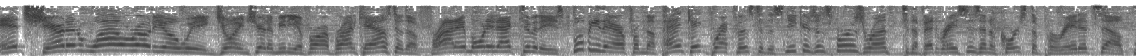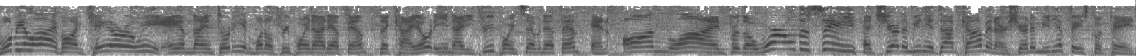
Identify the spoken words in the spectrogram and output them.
It's Sheridan WYO Rodeo Week. Join Sheridan Media for our broadcast of the Friday morning activities. We'll be there from the pancake breakfast to the sneakers and spurs run to the vet races and, of course, the parade itself. We'll be live on KROE AM 930 and oh 103.9 FM, the Coyote 93.7 FM, and online for the world to see at SheridanMedia.com and our Sheridan Media Facebook page.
